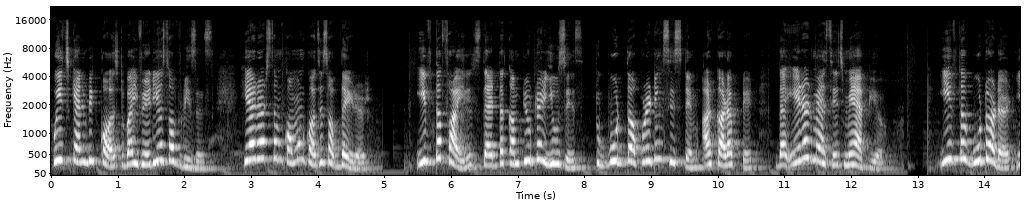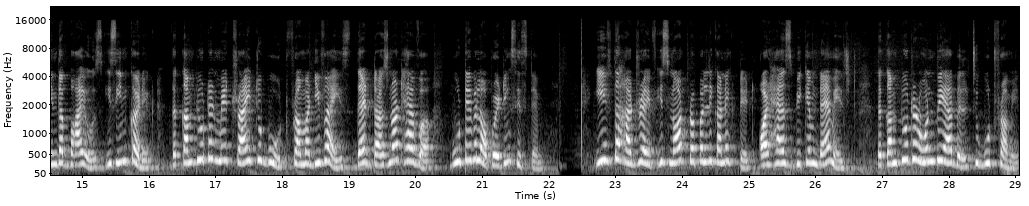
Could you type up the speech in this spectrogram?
which can be caused by various of reasons. Here are some common causes of the error. If the files that the computer uses to boot the operating system are corrupted, the error message may appear. If the boot order in the BIOS is incorrect, the computer may try to boot from a device that does not have a bootable operating system. If the hard drive is not properly connected or has become damaged, the computer won't be able to boot from it.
